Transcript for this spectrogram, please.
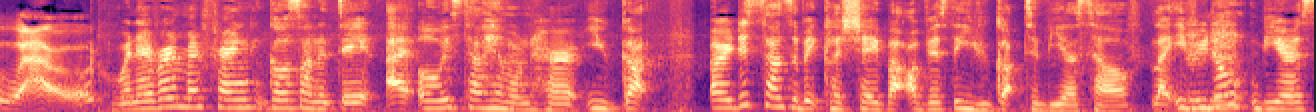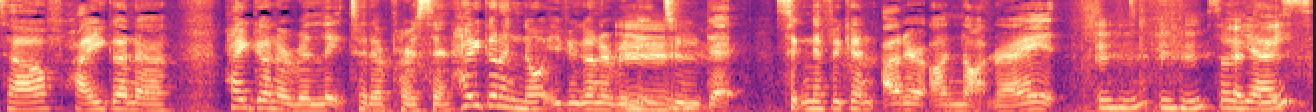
Wow. whenever my friend goes on a date, I always tell him on her, you got or this sounds a bit cliche, but obviously you got to be yourself. Like if you mm-hmm. don't be yourself, how you gonna how you gonna relate to the person? How you gonna know if you're gonna relate to mm. that significant other or not, right? Mm-hmm, mm-hmm, So Agree. yes,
